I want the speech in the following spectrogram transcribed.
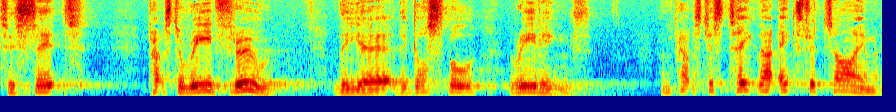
to sit, perhaps to read through the, uh, the gospel readings. And perhaps just take that extra time.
